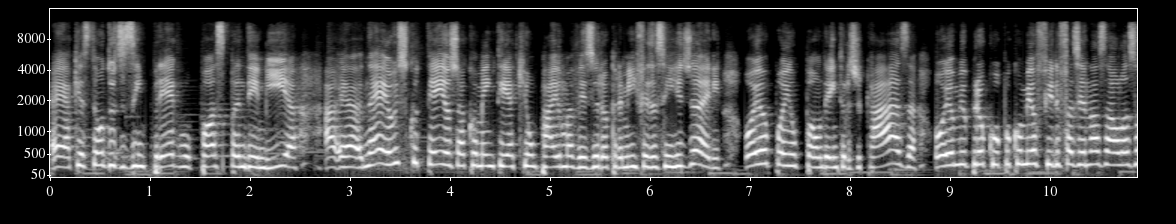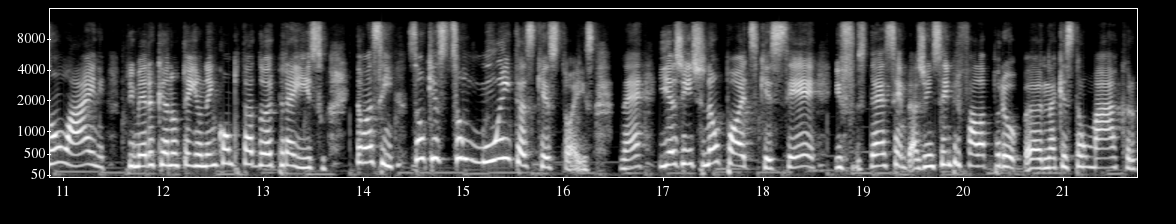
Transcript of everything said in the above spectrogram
é, a questão do desemprego pós-pandemia, é, né? Eu escutei, eu já comentei aqui, um pai uma vez virou para mim e fez assim, Rijane, ou eu ponho pão dentro de casa, ou eu me preocupo com meu filho fazendo as aulas online. Primeiro que eu não tenho nem computador para isso. Então, assim, são, que, são muitas questões, né? E a gente não pode esquecer, e, né, sempre, a gente sempre fala pro, uh, na questão macro,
